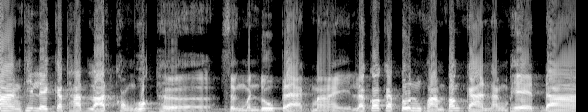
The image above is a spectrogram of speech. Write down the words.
ร่างที่เล็กกระทัดรัดของพวกเธอ ซึ่งมันดูแปลกใหม่ แล้วก็กระตุ้นความต้องการทางเพศได้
